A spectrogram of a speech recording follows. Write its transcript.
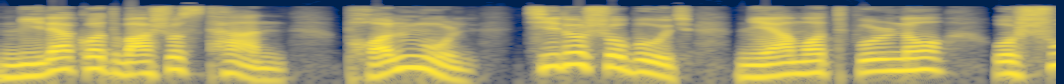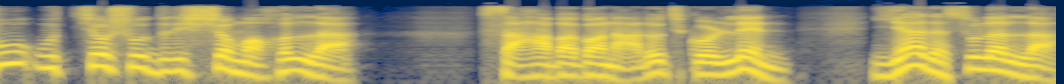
নিরাপদ বাসস্থান, ফলমূল, চিরসবুজ, নিয়ামতপূর্ণ ও সু উচ্চ সুদৃশ্য মহল্লা। সাহাবাগণ আরজ করলেন, ইয়া রসুলাল্লাহ,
